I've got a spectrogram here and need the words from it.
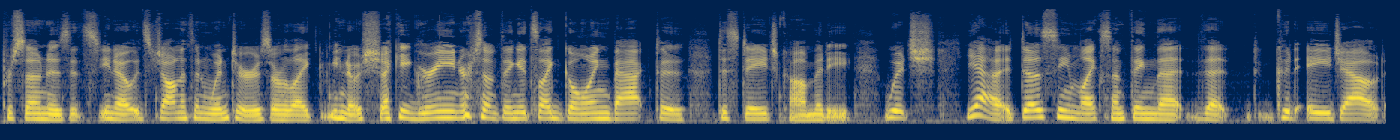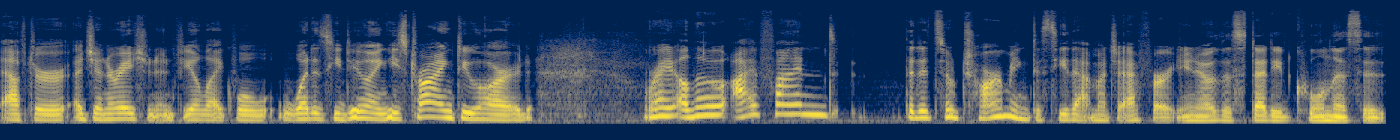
personas. It's you know, it's Jonathan Winters or like you know Shecky Greene or something. It's like going back to, to stage comedy, which yeah, it does seem like something that that could age out after a generation and feel like, well, what is he doing? He's trying too hard. Right. Although I find that it's so charming to see that much effort. You know, the studied coolness is,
